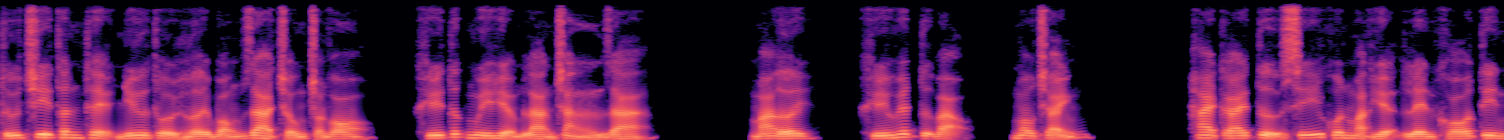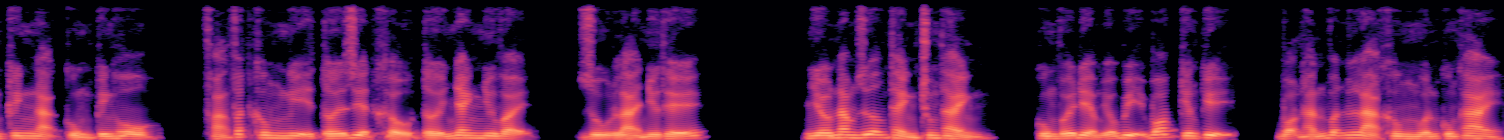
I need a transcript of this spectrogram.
tứ chi thân thể như thổi hơi bóng ra chống tròn vo, khí tức nguy hiểm lan tràn ra. Ma ơi, khí huyết tự bạo, mau tránh. Hai cái tử sĩ khuôn mặt hiện lên khó tin kinh ngạc cùng kinh hô, phản phất không nghĩ tới diệt khẩu tới nhanh như vậy, dù là như thế, nhiều năm dưỡng thành trung thành, cùng với điểm yếu bị bóp kiếm kỵ, bọn hắn vẫn là không muốn công khai.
